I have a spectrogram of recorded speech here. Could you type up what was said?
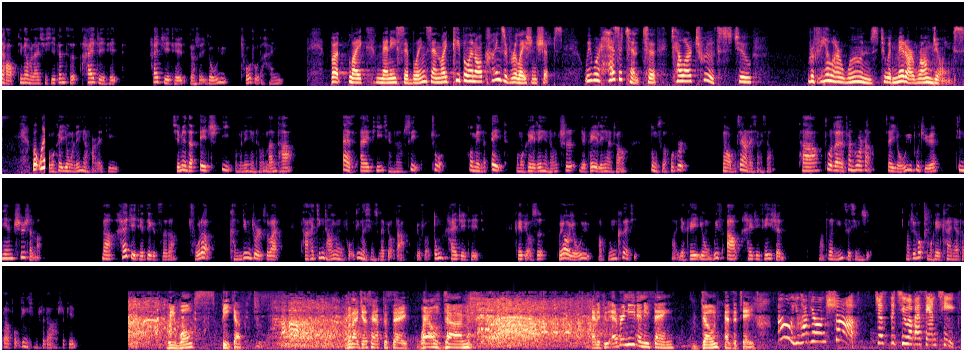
大家好，今天我们来学习单词 hesitate。hesitate 表示犹豫、踌躇的含义。 But like many siblings and like people in all kinds of relationships, we were hesitant to tell our truths, to reveal our wounds, to admit our wrongdoings. But when 我们可以用联想法来记忆。前面的 h e 我们联想成男他，s i t 写成 sit 坐， 后面的 ate 我们可以联想成吃，也可以联想成动词后缀儿。那我们这样来想象，他坐在饭桌上，在犹豫不决，今天吃什么？那 hesitate 这个词呢，除了肯定句之外，它还经常用否定的形式来表达，比如说 don't hesitate，可以表示不要犹豫啊，不用客气啊，也可以用 without hesitation 啊，它的名词形式。啊，最后我们可以看一下它的否定形式的视频。 We won't speak of it. But I just have to say, well done. And if you ever need anything, don't hesitate. Oh, you have your own shop. Just the two of us antiques.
